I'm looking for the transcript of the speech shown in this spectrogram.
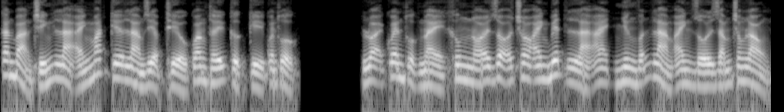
Căn bản chính là ánh mắt kia làm diệp thiều quang thấy cực kỳ quen thuộc. Loại quen thuộc này không nói rõ cho anh biết là ai, nhưng vẫn làm anh rối rắm trong lòng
